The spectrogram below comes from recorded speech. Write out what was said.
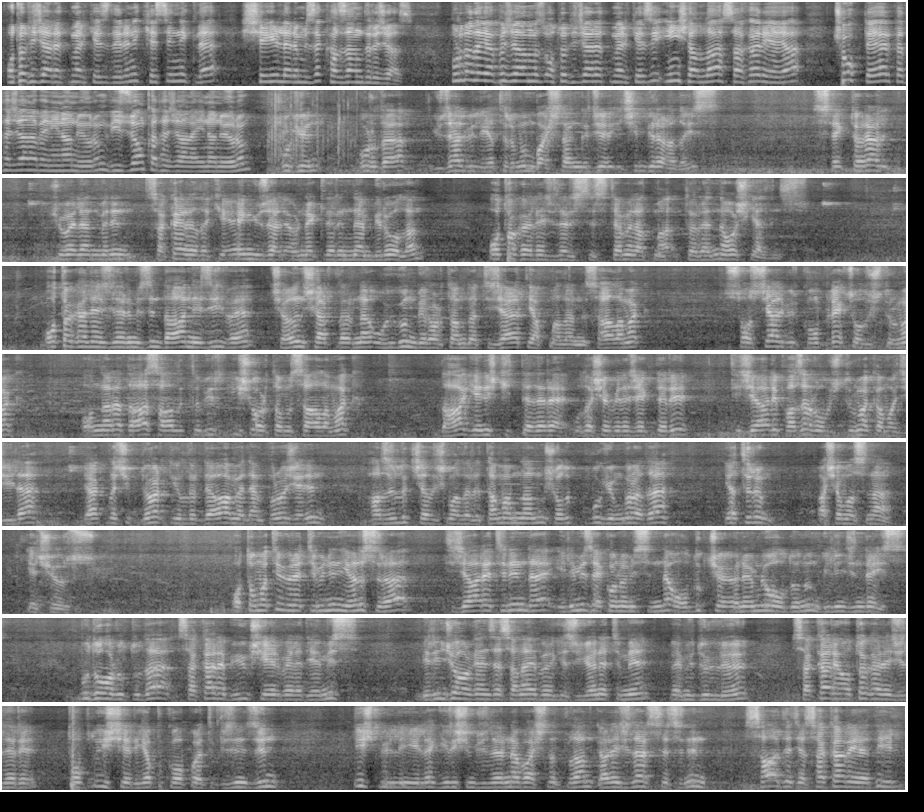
oto ticaret merkezlerini kesinlikle şehirlerimize kazandıracağız. Burada da yapacağımız oto ticaret merkezi inşallah Sakarya'ya çok değer katacağına ben inanıyorum. Vizyon katacağına inanıyorum. Bugün burada güzel bir yatırımın başlangıcı için bir aradayız. Sektörel kümelenmenin Sakarya'daki en güzel örneklerinden biri olan otogalericiler listesi temel atma törenine hoş geldiniz. Otogalericilerimizin daha nezih ve çağın şartlarına uygun bir ortamda ticaret yapmalarını sağlamak, sosyal bir kompleks oluşturmak, onlara daha sağlıklı bir iş ortamı sağlamak, daha geniş kitlelere ulaşabilecekleri ticari pazar oluşturmak amacıyla yaklaşık 4 yıldır devam eden projenin hazırlık çalışmaları tamamlanmış olup bugün burada yatırım aşamasına geçiyoruz. Otomotiv üretiminin yanı sıra ticaretinin de ilimiz ekonomisinde oldukça önemli olduğunun bilincindeyiz. Bu doğrultuda Sakarya Büyükşehir Belediye'miz 1. Organize Sanayi Bölgesi Yönetimi ve Müdürlüğü Sakarya Otogarecileri Toplu İş Yeri Yapı Kooperatifimizin işbirliğiyle girişimcilerine başlatılan garajlar sitesinin sadece Sakarya'ya değil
